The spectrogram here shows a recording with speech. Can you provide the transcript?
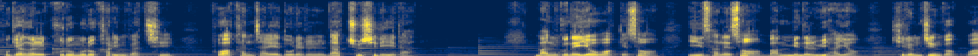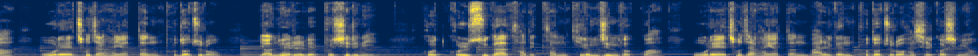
폭양을 구름으로 가림같이 포악한 자의 노래를 낮추시리이다. 만군의 여호와께서 이 산에서 만민을 위하여 기름진 것과 오래 저장하였던 포도주로 연회를 베푸시리니 곧 골수가 가득한 기름진 것과 오래 저장하였던 맑은 포도주로 하실 것이며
